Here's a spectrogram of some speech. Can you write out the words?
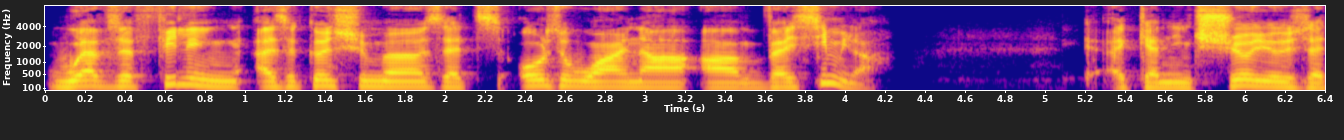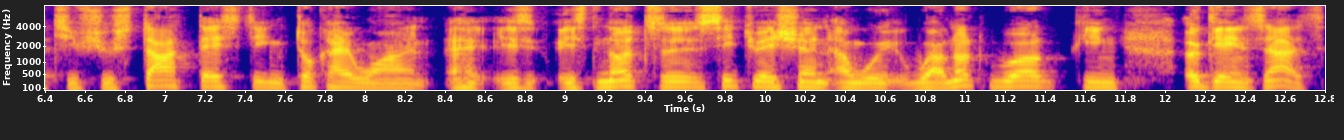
we have the feeling as a consumer that all the wine are, are very similar. I can assure you that if you start testing Tokai wine, it's, it's not the situation, and we, we are not working against that.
